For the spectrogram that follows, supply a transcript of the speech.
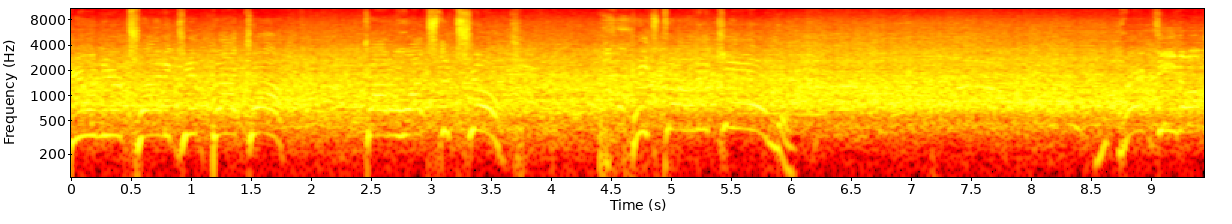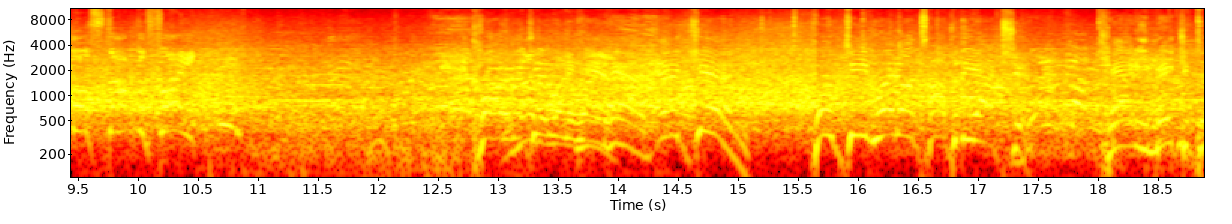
Junior trying to get back up. Gotta watch the choke. He's down again. Herb Dean almost stopped the fight. Caught him Another again with the right right hand. And again, Herb Dean right on top of the action. Can he make it to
